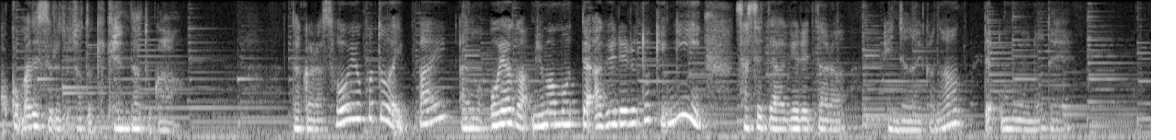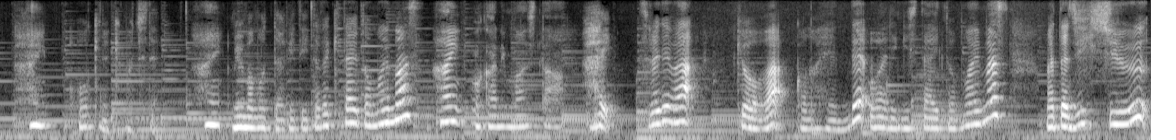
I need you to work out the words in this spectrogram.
ここまでするとちょっと危険だとかだからそういうことはいっぱいあの親が見守ってあげれる時にさせてあげれたらいいんじゃないかなって思うので、はい、大きな気持ちで、はい、見守ってあげていただきたいと思います。はいわかりましたはいそれでは今日はこの辺で終わりにしたいと思います。また次週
